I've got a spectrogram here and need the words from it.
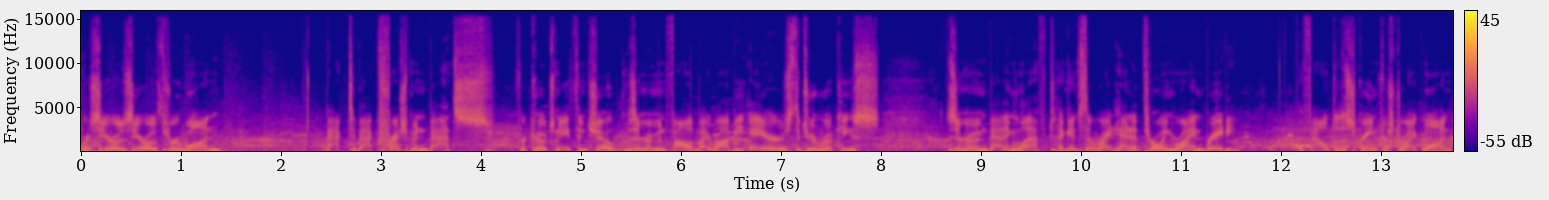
We're 0 0 through one. Back to back freshman bats for Coach Nathan Choate. Zimmerman followed by Robbie Ayers, the two rookies. Zimmerman batting left against the right handed throwing Ryan Brady. The foul to the screen for strike one.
